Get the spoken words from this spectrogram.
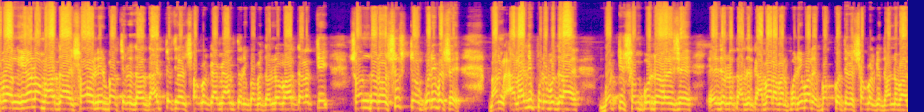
এবং ইহন মহোদয় সহ নির্বাচনে যারা দায়িত্ব ছিলেন সকলকে আমি আন্তরিকভাবে ধন্যবাদ জানাচ্ছি। সুন্দর ও সুস্থ পরিবেশে বাংলা রাজীবপুর উপজেলায় ভোটটি সম্পূর্ণ হয়েছে। এই জন্য তাদেরকে আবার আমার পরিবারের পক্ষ থেকে সকলকে ধন্যবাদ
